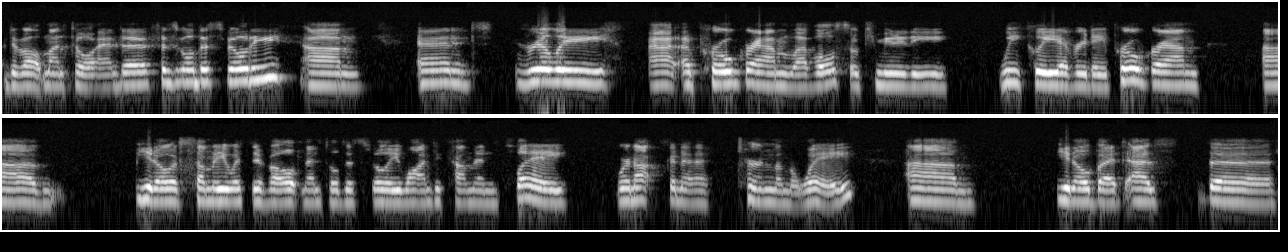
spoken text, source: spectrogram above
a developmental and a physical disability. Um, and really at a program level, so community weekly, everyday program, um, you know, if somebody with developmental disability wanted to come and play, we're not going to turn them away. Um, you know, but as the,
